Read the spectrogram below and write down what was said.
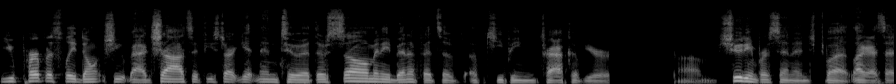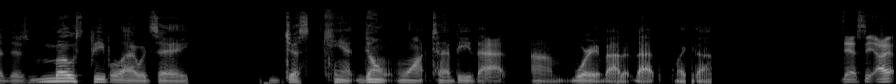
you purposefully don't shoot bad shots if you start getting into it. There's so many benefits of of keeping track of your um, shooting percentage. But like I said, there's most people I would say just can't don't want to be that um, worry about it that like that. yeah, see, I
